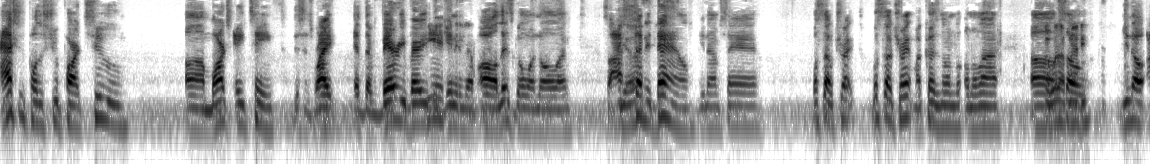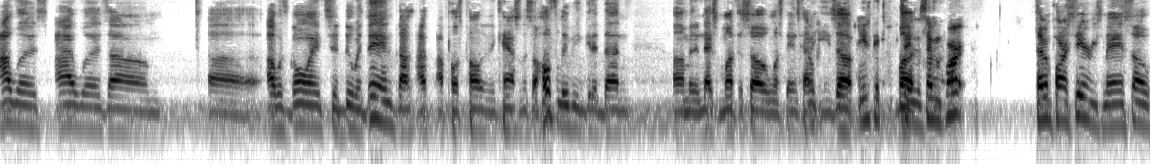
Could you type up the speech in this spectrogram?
actually supposed to shoot part two um, March 18th. This is right at the very, very Yeah. beginning of all this going on. So I Yeah. shut it down. You know what I'm saying? What's up, Trent? What's up, Trent? My cousin on the, on the line. Um, what up, so man? you know, I was, I was, um, uh, I was going to do it then, but I, I, I postponed it and canceled it. So hopefully we can get it done um, in the next month or so once things kind of Okay. ease up And you you but- the seven part. seven part series, man. So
